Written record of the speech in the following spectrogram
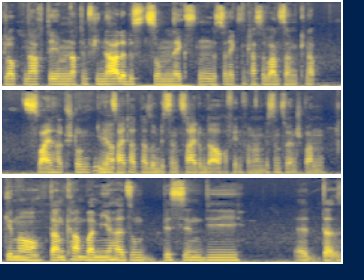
glaube, nach dem, nach dem Finale bis zum nächsten, bis zur nächsten Klasse waren es dann knapp zweieinhalb Stunden, die Ja. wir Zeit hatten. Also ein bisschen Zeit, um da auch auf jeden Fall mal ein bisschen zu entspannen. Genau, dann kam bei mir halt so ein bisschen die, äh, das,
